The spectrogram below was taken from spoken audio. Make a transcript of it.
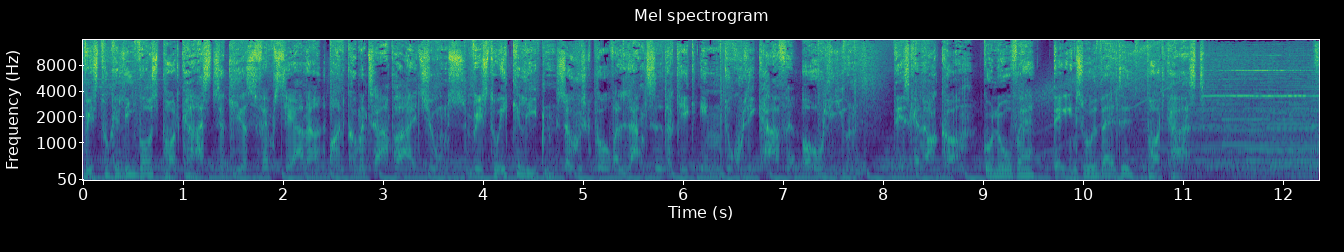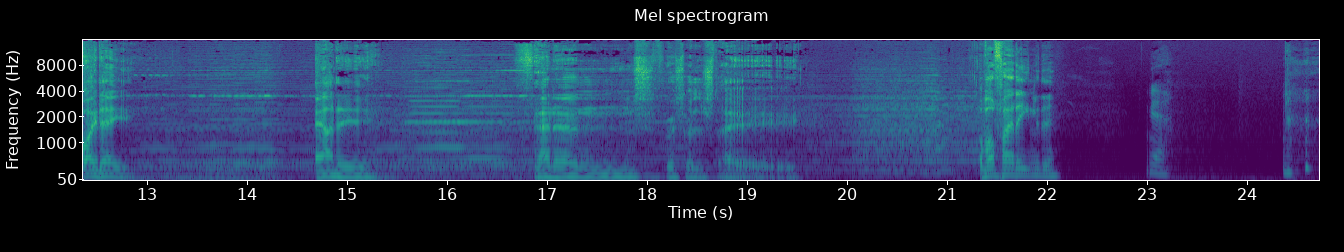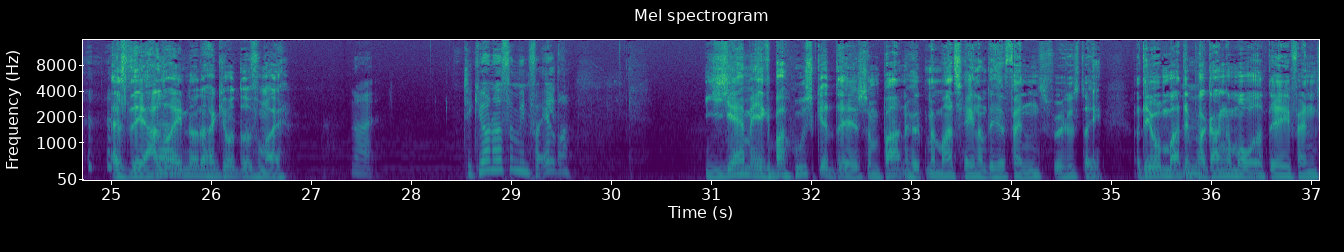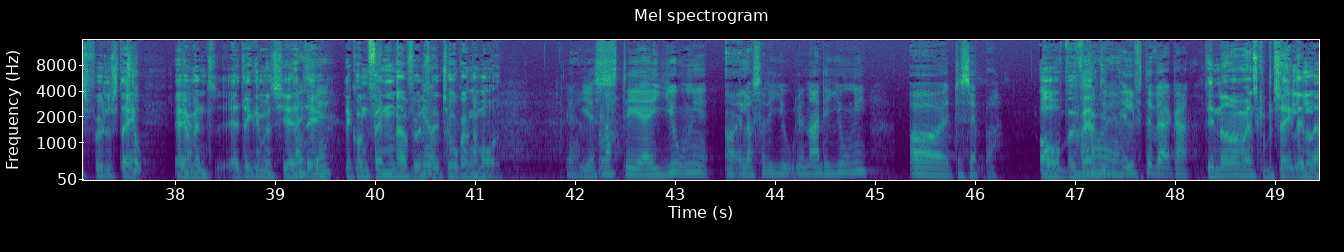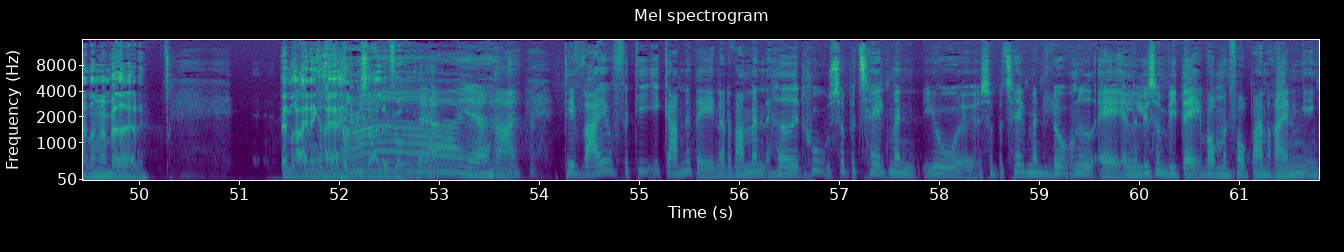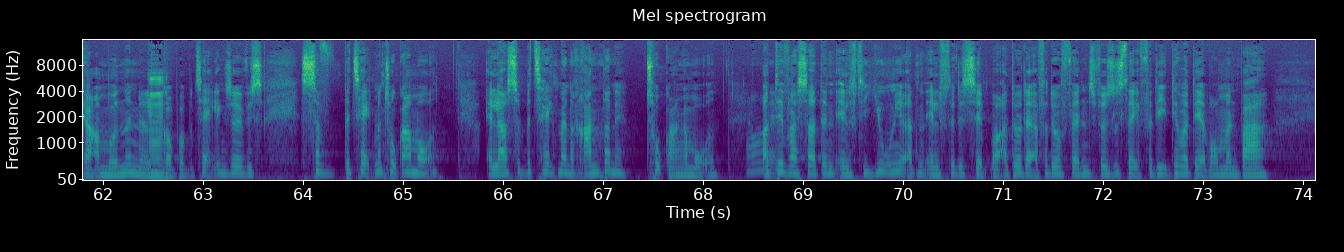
Hvis du kan lide vores podcast, så giv os fem stjerner og en kommentar på iTunes. Hvis du ikke kan lide den, så husk på, hvor lang tid der gik, inden du kunne lide kaffe og oliven. Det skal nok komme. Gonova, dagens udvalgte podcast. For i dag er det fandens fødselsdag. Og hvorfor er det egentlig det? Ja. Altså, det er aldrig ja. noget, der har gjort noget for mig. Nej. Det gjorde noget for mine forældre. Ja, men jeg kan bare huske, at uh, som barn hørte man meget tale om det her fandens fødselsdag. Og det er åbenbart mm. det er et par gange om året, det er fandens fødselsdag. To. Uh, ja. Men er det ikke det, man siger? Er Det, det? er kun fanden, der har fødselsdag Jo. to gange om året. Ja. Yes, Nå. det er i juni, og ellers er det juli. Nej, det er juni og december. Og hvad, er ja. den 11. hver gang. det er noget, med, man skal betale et eller andet, men hvad er det? Den regning har jeg heldigvis aldrig fået. Ah, ja. Nej, det var jo fordi i gamle dage, når der var, man havde et hus, så betalte man jo øh, så betalte man lånet af, eller ligesom vi i dag, hvor man får bare en regning en gang om måneden, eller mm. går på betalingsservice, så betalte man to gange om året. Eller også så betalte man renterne to gange om året. Oh, Og det var så den 11. juni og den 11. december, og det var derfor, det var fandens fødselsdag, fordi det var der, hvor man bare,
